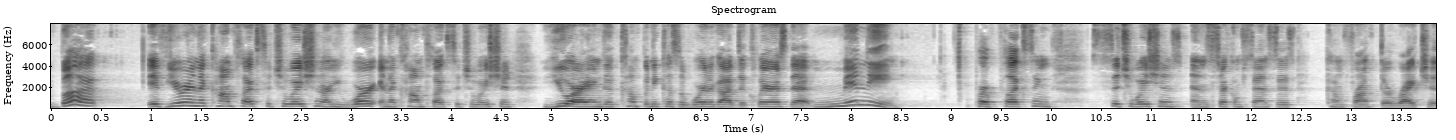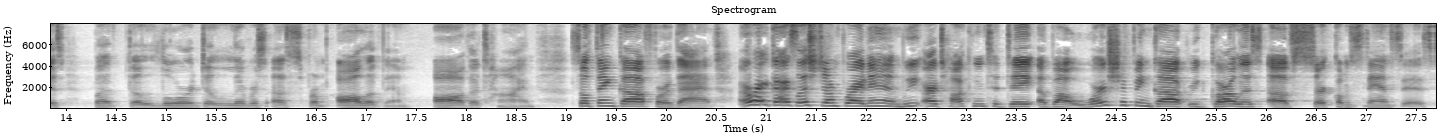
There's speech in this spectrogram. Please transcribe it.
But if you're in a complex situation or you were in a complex situation, you are in good company because the Word of God declares that many perplexing situations and circumstances confront the righteous, but the Lord delivers us from all of them all the time. So thank God for that. All right, guys, let's jump right in. We are talking today about worshiping God regardless of circumstances.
